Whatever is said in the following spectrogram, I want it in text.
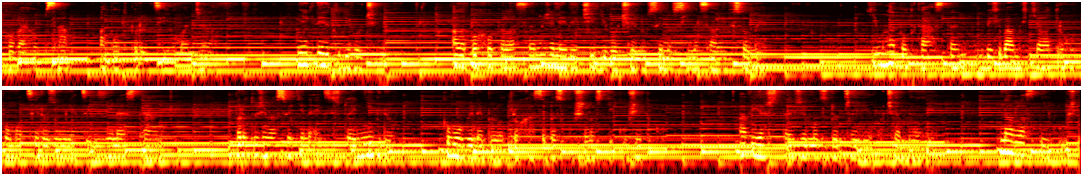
nového psa a podporujícího manžela. Někdy je to divočina, ale pochopila jsem, že největší divočinu si nosíme sami v sobě. Tímhle podcastem bych vám chtěla trochu pomoci rozumět si z jiné stránky, protože na světě neexistuje nikdo, komu by nebylo trocha sebezkušenosti k užitku. A věřte, že moc dobře vím, o čem mluvím. Na vlastní kůži.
